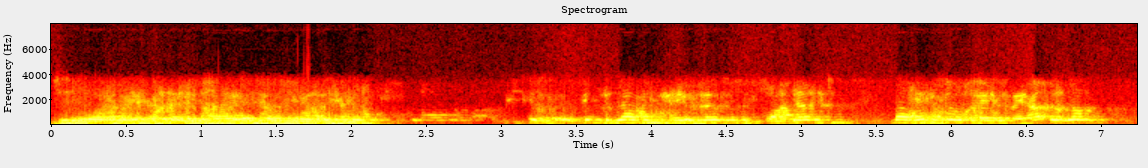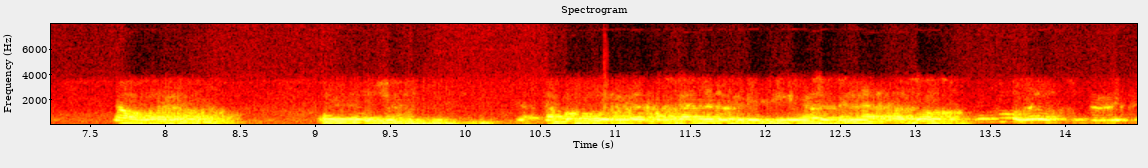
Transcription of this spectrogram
Sí, bueno, análisis. No, eso es ¿no? No, bueno, eh, tampoco puedo hablar más tarde lo que decir que vas a tener la razón. No, no, simplemente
